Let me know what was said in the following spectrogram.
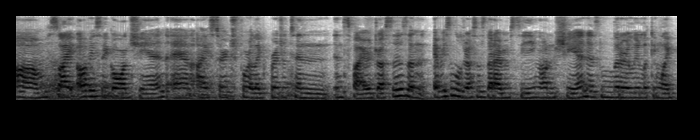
Um, so I obviously go on Shein and I search for like Bridgerton inspired dresses and every single dresses that I'm seeing on Shein is literally looking like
